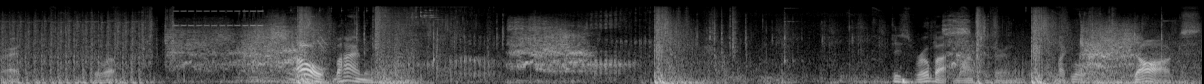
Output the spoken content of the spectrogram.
Alright. Go up. Oh, behind me. These robot monsters are like little dogs.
